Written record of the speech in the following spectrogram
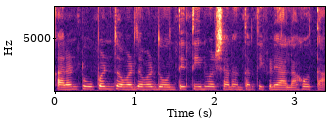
कारण तो पण जवळजवळ दोन ते तीन वर्षानंतर तिकडे आला होता.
